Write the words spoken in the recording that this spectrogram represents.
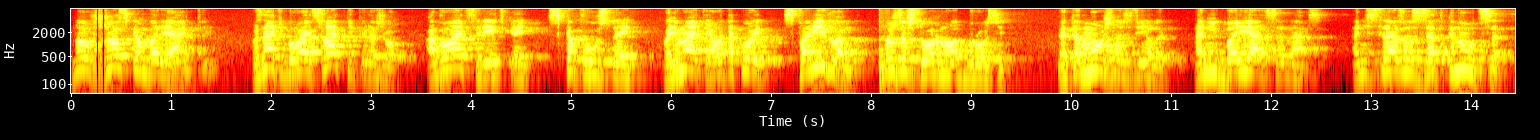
но в жестком варианте. Вы знаете, бывает сладкий пирожок, а бывает с редькой, с капустой. Понимаете, а вот такой с повидлом нужно в сторону отбросить. Это можно сделать. Они боятся нас. Они сразу заткнутся.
